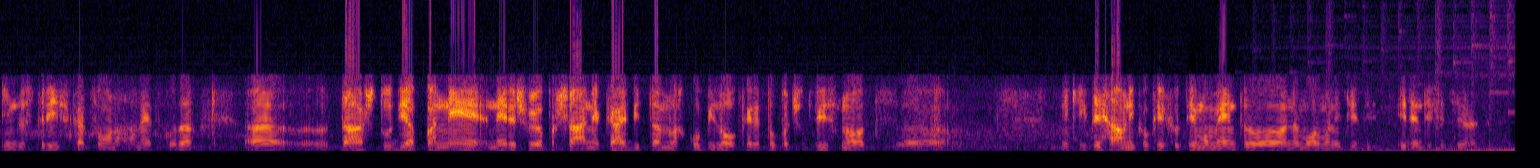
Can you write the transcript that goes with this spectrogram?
industrijska cona. Ne? Tako da uh, ta študija pa ne, ne rešuje vprašanje, kaj bi tam lahko bilo, ker je to pač odvisno od. Uh, nekih dejavnikov, ki jih v tem momentu ne moremo niti identificirati.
